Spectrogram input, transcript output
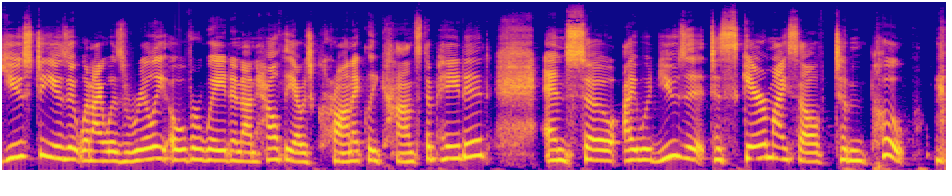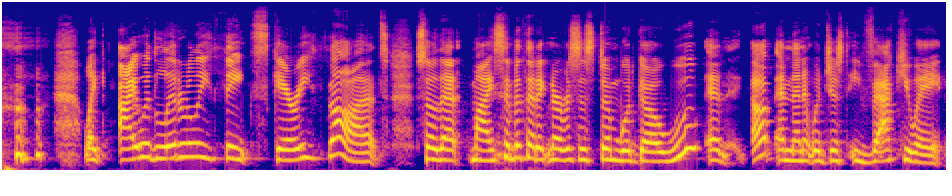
used to use it when I was really overweight and unhealthy. I was chronically constipated. And so I would use it to scare myself to poop. like I would literally think scary thoughts so that my sympathetic nervous system would go whoop and up and then it would just evacuate.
